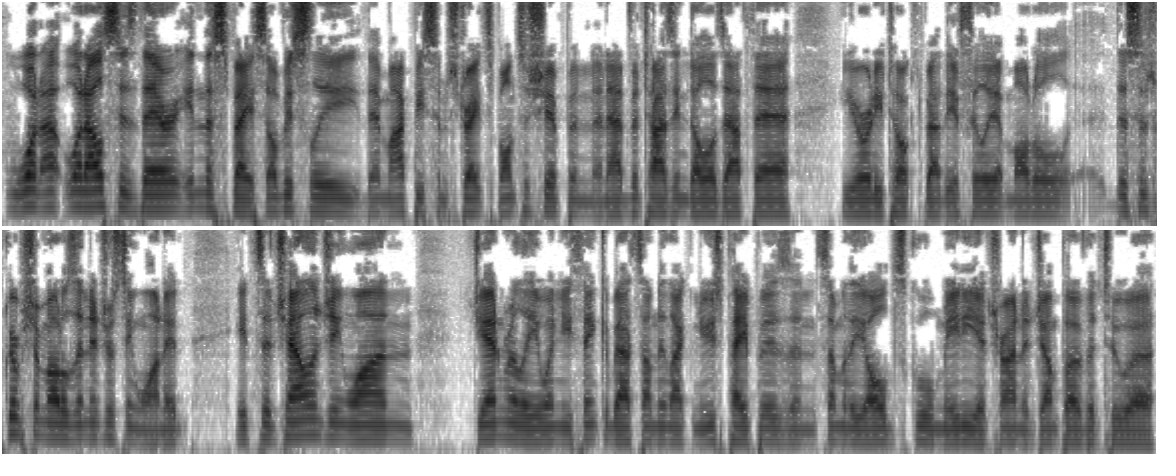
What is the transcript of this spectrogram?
What uh, what else is there in the space? Obviously, there might be some straight sponsorship and, and advertising dollars out there. You already talked about the affiliate model. The subscription model is an interesting one. It it's a challenging one generally when you think about something like newspapers and some of the old school media trying to jump over to a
